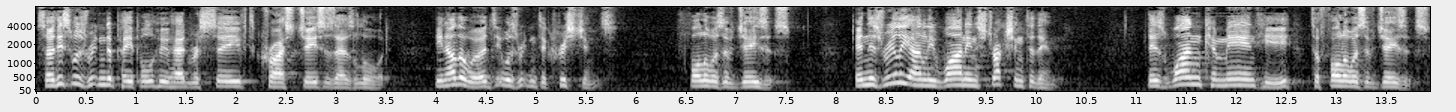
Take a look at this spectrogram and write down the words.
So this was written to people who had received Christ Jesus as Lord. In other words, it was written to Christians, followers of Jesus. And there's really only one instruction to them. There's one command here to followers of Jesus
